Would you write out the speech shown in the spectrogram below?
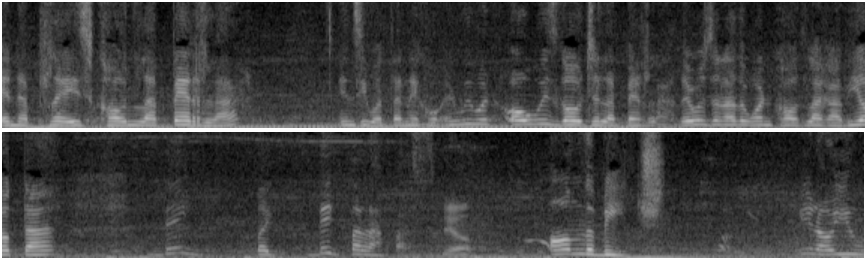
in a place called La Perla in Zihuatanejo, and we would always go to La Perla. There was another one called La Gaviota, big like big palapas Yeah. on the beach. You know, you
